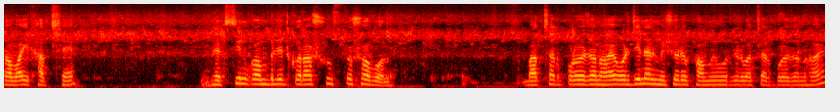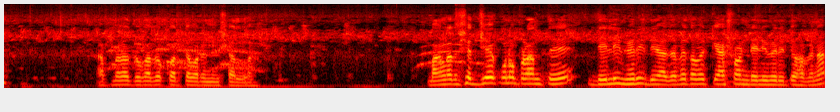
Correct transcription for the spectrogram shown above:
সবাই খাচ্ছে। ভ্যাকসিন কমপ্লিট করা সুস্থ সবল। বাচ্চার প্রয়োজন হয় অরিজিনাল মিশরে ফার্মি মুরগির বাচ্চার প্রয়োজন হয়। আপনারা যোগাযোগ করতে পারেন ইনশাল্লাহ বাংলাদেশের যে কোনো প্রান্তে ডেলিভারি দেওয়া যাবে তবে ক্যাশ অন ডেলিভারিতে হবে না।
